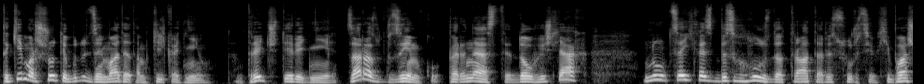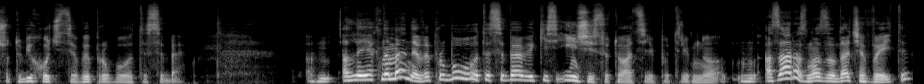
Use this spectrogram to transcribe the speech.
такі маршрути будуть займати там кілька днів, там 3-4 дні. Зараз взимку перенести довгий шлях. Ну, це якась безглузда трата ресурсів, хіба що тобі хочеться випробувати себе. Ем, Але, як на мене, випробовувати себе в якійсь іншій ситуації потрібно. А зараз в нас задача вийти,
